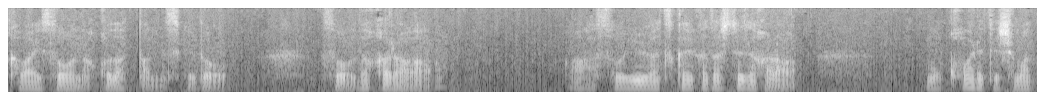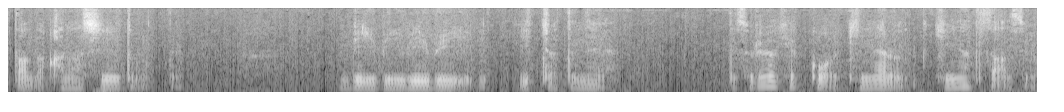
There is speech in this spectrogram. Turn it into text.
かわいそうな子だったんですけど、そう、だから、あそういう扱い方してたから、もう壊れてしまったんだ、悲しいと思って。ビリビリビリビリいっちゃってね。で、それが結構気になる、気になってたんですよ。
